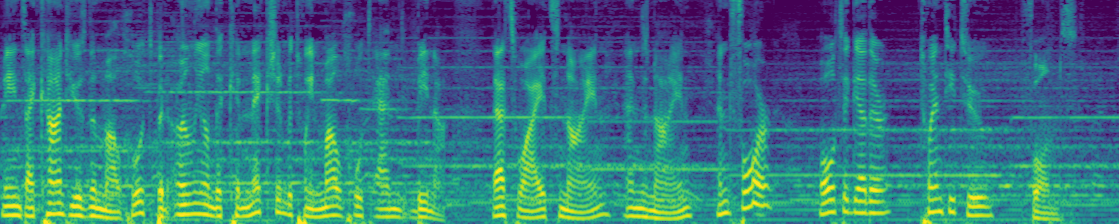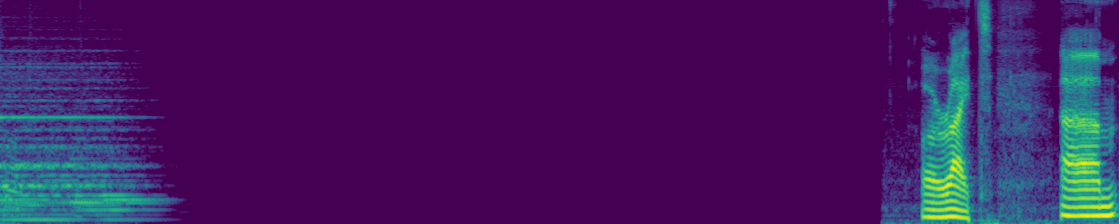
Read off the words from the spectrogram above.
means I can't use the Malchut, but only on the connection between Malchut and Bina. That's why it's 9 and 9 and 4. Altogether, 22 forms. All right. Um,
